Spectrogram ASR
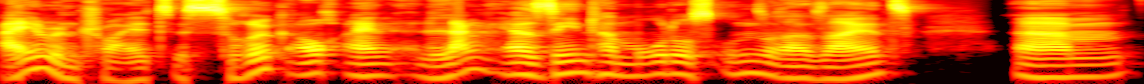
Iron Trials ist zurück, auch ein lang ersehnter Modus unsererseits. Ähm,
